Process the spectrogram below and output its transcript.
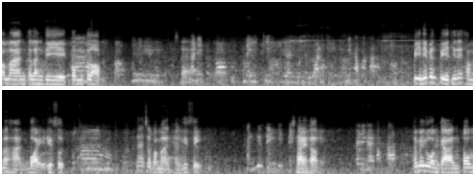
ประมาณกำลังดีกลมกล่อมอืมใช่ อันนี้เป็นรอบในกี่เดือนหรือวันที่ทำอาหารปีนี้เป็นปีที่ได้ทำอาหารบ่อยที่สุด อ่าน่าจะประมาณครั้งที่สี่ครั้งที่สี่นปีใช่ครับ เป็นยังไงบ้างครับถ้าไม่รวมการต้ม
